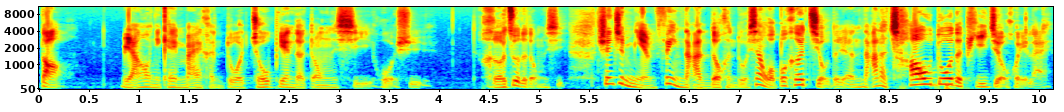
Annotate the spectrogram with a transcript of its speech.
道，然后你可以买很多周边的东西，或是合作的东西，甚至免费拿的都很多。像我不喝酒的人，拿了超多的啤酒回来，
